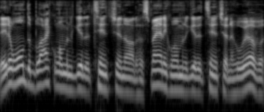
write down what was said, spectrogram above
They don't want the black woman to get attention or the Hispanic woman to get attention or whoever.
